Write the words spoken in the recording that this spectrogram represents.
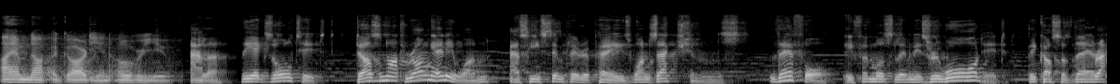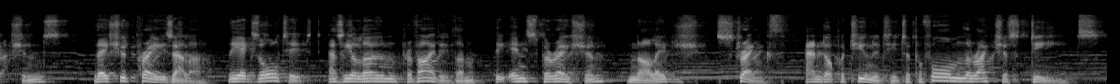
I am not a guardian over you. Allah, the Exalted, does not wrong anyone, as he simply repays one's actions. Therefore, if a Muslim is rewarded because of their actions, they should praise Allah, the Exalted, as He alone provided them the inspiration, knowledge, strength, and opportunity to perform the righteous deeds.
